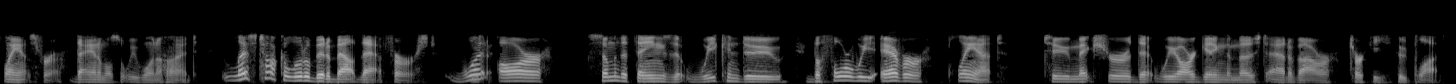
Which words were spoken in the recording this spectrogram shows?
plants for the animals that we want to hunt. Let's talk a little bit about that first. What are some of the things that we can do before we ever plant to make sure that we are getting the most out of our turkey food plots?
